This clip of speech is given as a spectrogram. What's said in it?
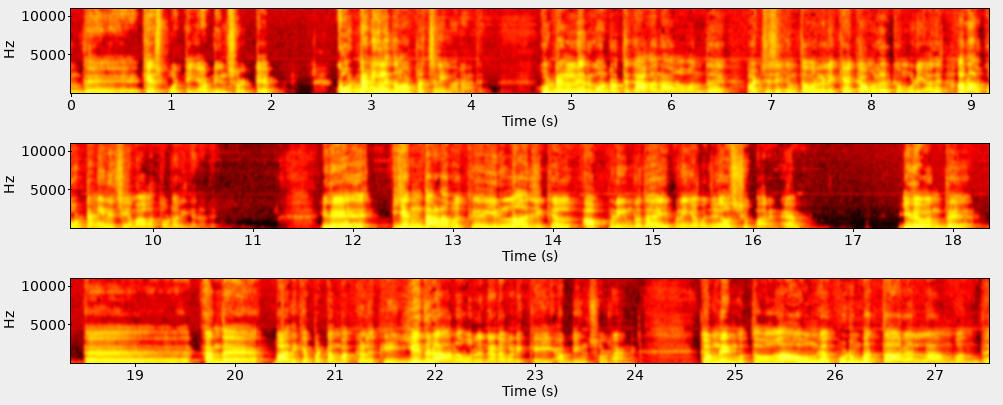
வந்து கேஸ் போட்டீங்க அப்படின்னு சொல்லிட்டு கூட்டணியில் இந்த மாதிரி பிரச்சனை வராது. கூட்டணியில் இருக்கின்றதுக்காக நாங்கள் வந்து ஆட்சி செய்யும் தவறுகளை கேட்காமல் இருக்க முடியாது. ஆனால் கூட்டணி நிச்சயமாக தொடர்கிறது. இது எந்த அளவுக்கு இல்லாஜிக்கல் அப்படின்றத இப்போ நீங்கள் கொஞ்சம் யோசிச்சு பாருங்கள் இது வந்து அந்த பாதிக்கப்பட்ட மக்களுக்கு எதிரான ஒரு நடவடிக்கை அப்படின்னு சொல்கிறாங்க கம்ப்ளைண்ட் கொடுத்தவங்க அவங்க குடும்பத்தாரெல்லாம் வந்து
